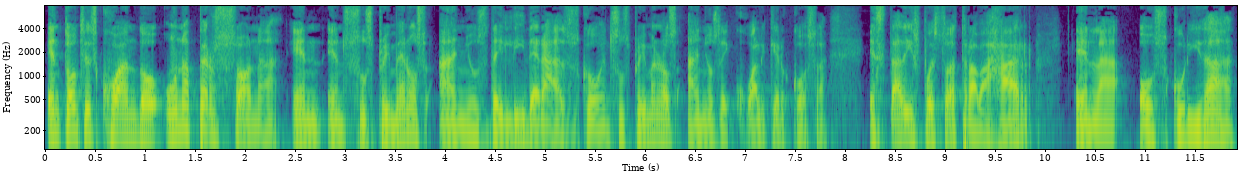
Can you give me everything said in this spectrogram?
Entonces, cuando una persona en, en, sus primeros años de liderazgo, en sus primeros años de cualquier cosa, está dispuesto a trabajar en la oscuridad,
